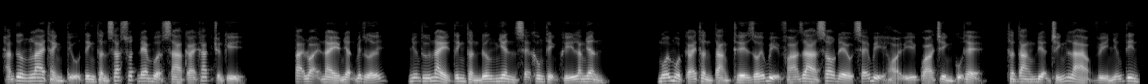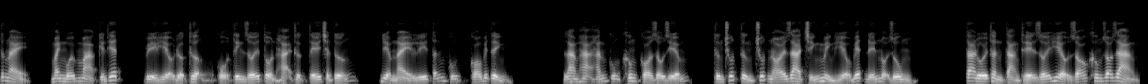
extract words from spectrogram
hắn tương lai thành tựu tinh thần sát xuất đem vượt xa cái khác truyền kỳ. Tại loại này nhận biết giới, những thứ này tinh thần đương nhiên sẽ không thịnh khí lang nhân. Mỗi một cái thần tàng thế giới bị phá ra sau đều sẽ bị hỏi ý quá trình cụ thể. Thần tàng điện chính là vì những tin tức này, manh mối mà kiến thiết, vì hiểu được thượng cổ tinh giới tổn hại thực tế chân tướng, điểm này lý tẫn cũng có biết tình. Làm hạ hắn cũng không có dấu diếm, từng chút từng chút nói ra chính mình hiểu biết đến nội dung. Ta đối thần tàng thế giới hiểu rõ không rõ ràng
